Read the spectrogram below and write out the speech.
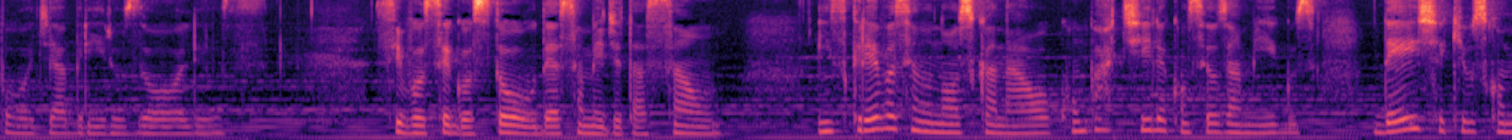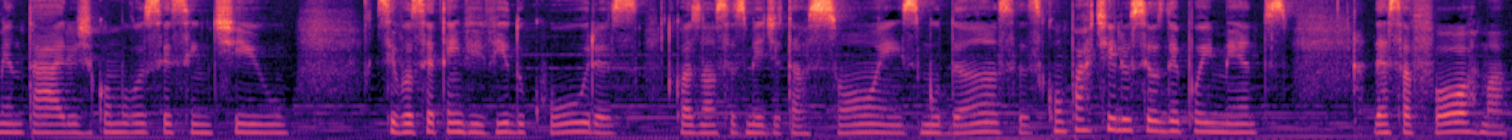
pode abrir os olhos. Se você gostou dessa meditação, inscreva-se no nosso canal, compartilha com seus amigos, deixe aqui os comentários de como você sentiu, se você tem vivido curas com as nossas meditações, mudanças, compartilhe os seus depoimentos. Dessa forma,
